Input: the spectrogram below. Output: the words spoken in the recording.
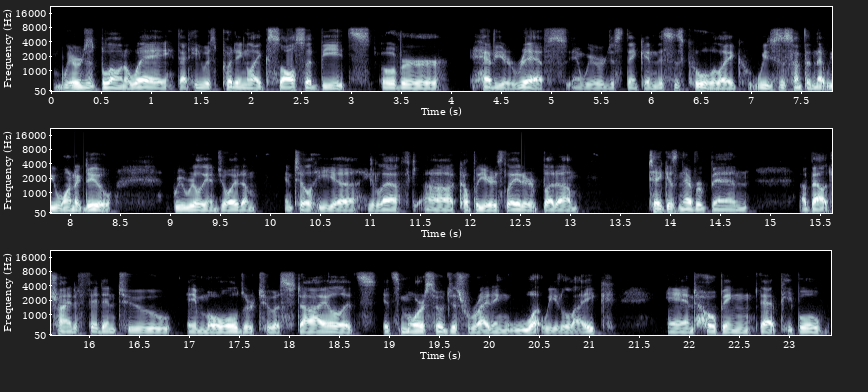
we were just blown away that he was putting like salsa beats over heavier riffs, and we were just thinking, this is cool. Like, we this is something that we want to do. We really enjoyed him until he uh, he left uh, a couple years later. But um, Take has never been about trying to fit into a mold or to a style. It's it's more so just writing what we like and hoping that people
